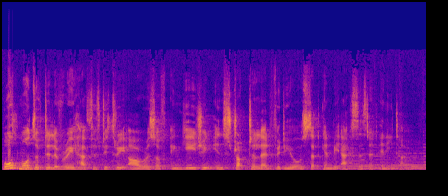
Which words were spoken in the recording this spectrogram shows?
Both modes of delivery have 53 hours of engaging instructor-led videos that can be accessed at any time.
